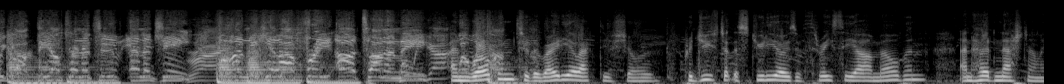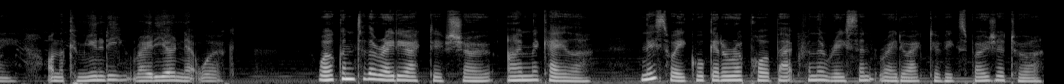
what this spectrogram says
we got the alternative energy. For nuclear free autonomy. And welcome to the Radioactive Show, produced at the studios of 3CR Melbourne and heard nationally on the Community Radio Network. Welcome to the Radioactive Show. I'm Michaela. This week we'll get a report back from the recent Radioactive Exposure Tour.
